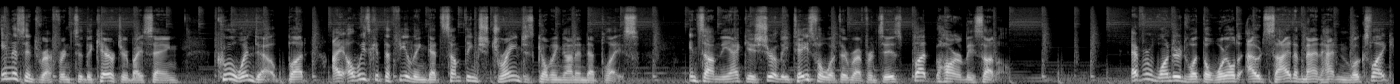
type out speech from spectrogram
innocent reference to the character by saying, Cool window, but I always get the feeling that something strange is going on in that place. Insomniac is surely tasteful with their references, but hardly subtle. Ever wondered what the world outside of Manhattan looks like?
